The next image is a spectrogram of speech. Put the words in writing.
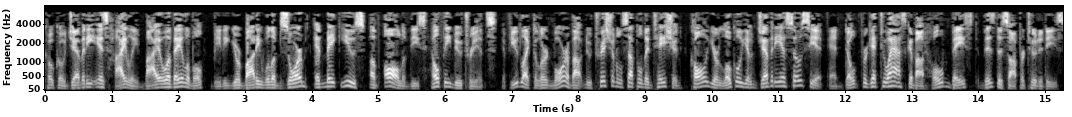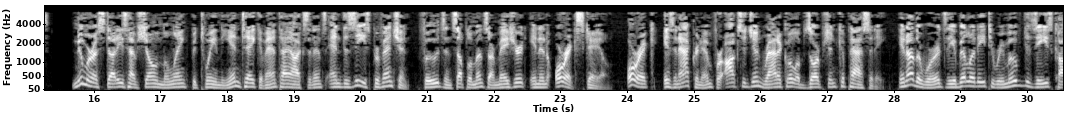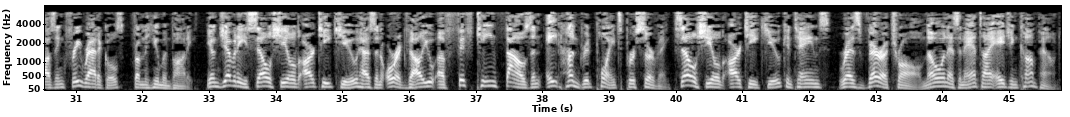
Cocogevity is highly bioavailable, meaning your body will absorb and make use of all of these healthy nutrients. If you'd like to learn more about nutritional supplementation, call your local Youngevity associate and don't forget to ask about home-based business opportunities. Numerous studies have shown the link between the intake of antioxidants and disease prevention. Foods and supplements are measured in an ORAC scale. ORAC is an acronym for Oxygen Radical Absorption Capacity. In other words, the ability to remove disease-causing free radicals from the human body. Youngevity's Cell Shield RTQ has an ORAC value of 15,800 points per serving. Cell Shield RTQ contains resveratrol, known as an anti-aging compound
